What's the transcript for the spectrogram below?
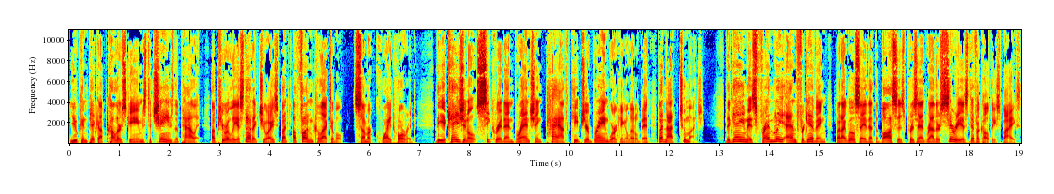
you can pick up color schemes to change the palette, a purely aesthetic choice, but a fun collectible. Some are quite horrid. The occasional secret and branching path keeps your brain working a little bit, but not too much. The game is friendly and forgiving, but I will say that the bosses present rather serious difficulty spikes,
